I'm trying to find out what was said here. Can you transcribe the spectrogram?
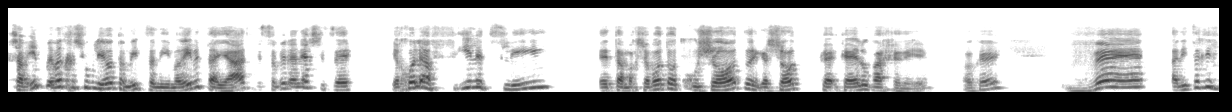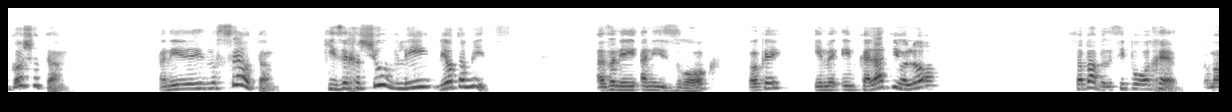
עכשיו אם באמת חשוב להיות אמיץ אני מרים את היד וסביר להניח שזה יכול להפעיל אצלי את המחשבות או תחושות, רגשות כאלו ואחרים, אוקיי? ואני צריך לפגוש אותם, אני נושא אותם, כי זה חשוב לי להיות אמיץ. אז אני, אני אזרוק, אוקיי? אם, אם קלטתי או לא, סבבה, זה סיפור אחר. כלומר,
